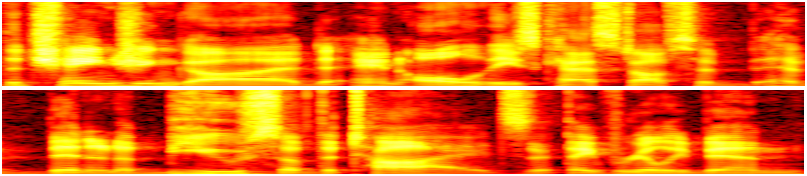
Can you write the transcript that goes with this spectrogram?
the changing god and all of these castoffs have, have been an abuse of the tides that they've really been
